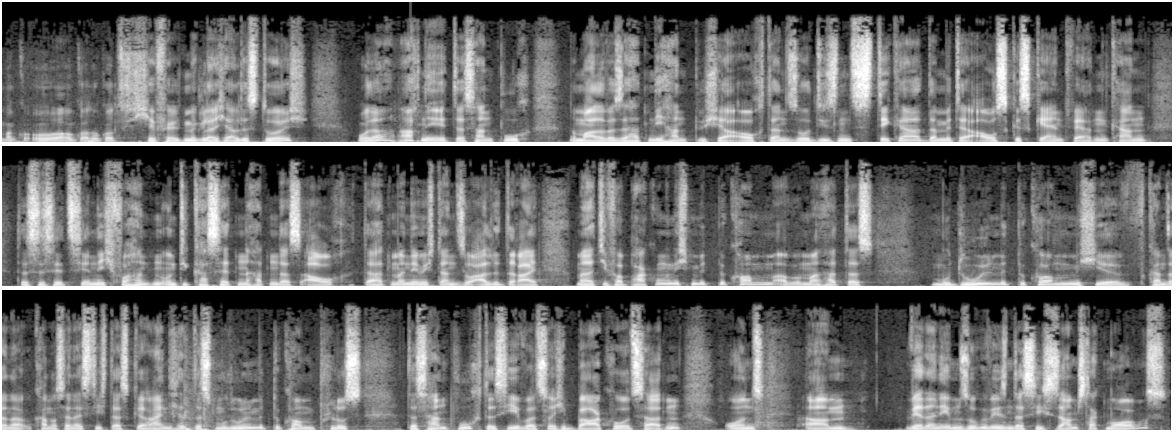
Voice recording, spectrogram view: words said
oh Gott, oh Gott, hier fällt mir gleich alles durch, oder? Ach nee, das Handbuch, normalerweise hatten die Handbücher auch dann so diesen Sticker, damit er ausgescannt werden kann. Das ist jetzt hier nicht vorhanden und die Kassetten hatten das auch. Da hat man nämlich dann so alle drei. Man hat die Verpackung nicht mitbekommen, aber man hat das Modul mitbekommen. Hier kann, sein, kann auch sein, dass ich das gereinigt habe, das Modul mitbekommen, plus das Handbuch, das jeweils solche Barcodes hatten. Und ähm, wäre dann eben so gewesen, dass ich Samstagmorgens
